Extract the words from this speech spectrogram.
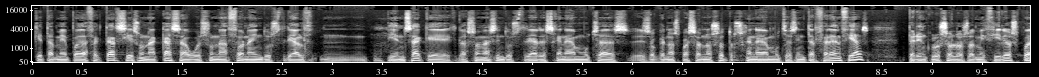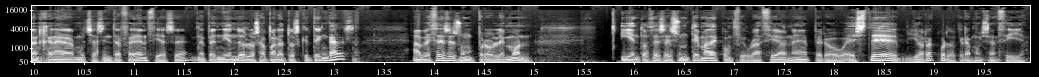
que también puede afectar si es una casa o es una zona industrial. Mm, piensa que las zonas industriales generan muchas, eso que nos pasó a nosotros, generan muchas interferencias, pero incluso los domicilios pueden generar muchas interferencias, ¿eh? dependiendo de los aparatos que tengas. A veces es un problemón. Y entonces es un tema de configuración, ¿eh? pero este yo recuerdo que era muy sencillo.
